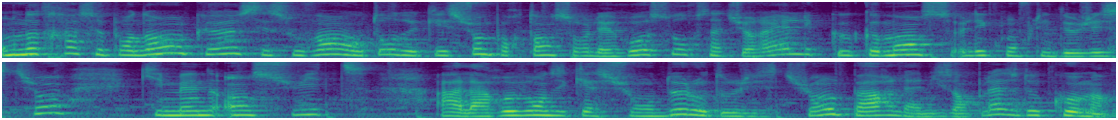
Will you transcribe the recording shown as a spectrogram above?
On notera cependant que c'est souvent autour de questions portant sur les ressources naturelles que commencent les conflits de gestion qui mènent ensuite à la revendication de l'autogestion par la mise en place de communs.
